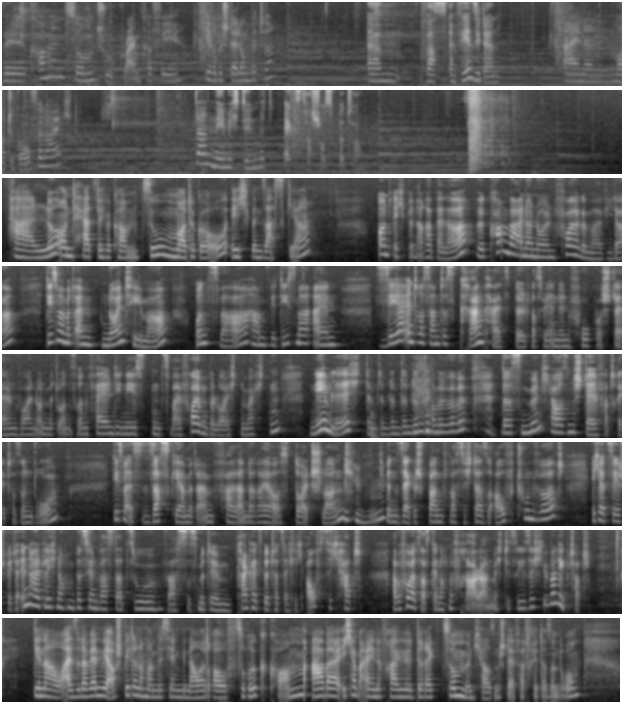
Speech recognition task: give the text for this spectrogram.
Willkommen zum True Crime Café. Ihre Bestellung bitte? Ähm, was empfehlen Sie denn? Einen More to Go vielleicht? Dann nehme ich den mit Extraschuss bitte. Hallo und herzlich willkommen zu More to Go. Ich bin Saskia. Und ich bin Arabella. Willkommen bei einer neuen Folge mal wieder. Diesmal mit einem neuen Thema. Und zwar haben wir diesmal ein sehr interessantes Krankheitsbild, was wir in den Fokus stellen wollen und mit unseren Fällen die nächsten zwei Folgen beleuchten möchten. Nämlich, dim, dim, dim, dim, dim, Trommelwirbel, das Münchhausen-Stellvertreter-Syndrom. Diesmal ist Saskia mit einem Fall an der Reihe aus Deutschland. Mhm. Ich bin sehr gespannt, was sich da so auftun wird. Ich erzähle später inhaltlich noch ein bisschen was dazu, was es mit dem Krankheitsbild tatsächlich auf sich hat. Aber vorher hat Saskia noch eine Frage an mich, die sie sich überlegt hat. Genau, also da werden wir auch später noch mal ein bisschen genauer drauf zurückkommen. Aber ich habe eine Frage direkt zum Münchhausen-Stellvertreter-Syndrom.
